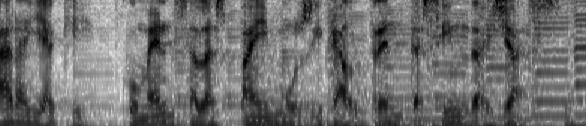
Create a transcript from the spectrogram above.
Ara i aquí, comença l'espai musical 35 de jazz.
